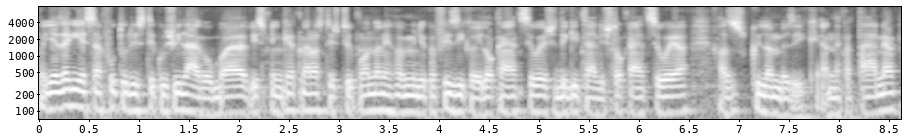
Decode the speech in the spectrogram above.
Ugye ez egészen futurisztikus világokba elvisz minket, mert azt is tudjuk mondani, hogy mondjuk a fizikai lokáció és a digitális lokációja az különbözik ennek a tárgynak,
